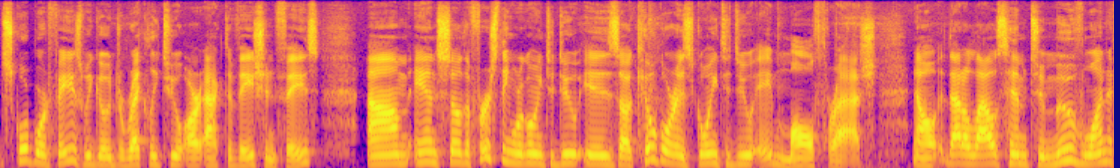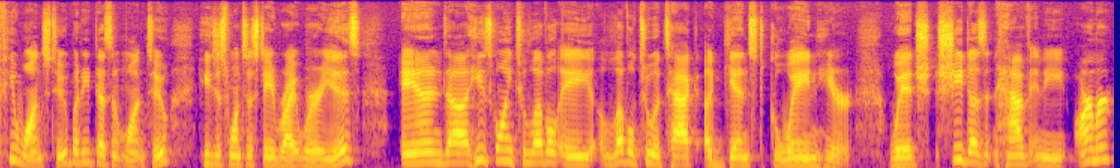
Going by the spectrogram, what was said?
scoreboard phase. We go directly to our activation phase. Um, and so the first thing we're going to do is uh, Kilgore is going to do a Maul Thrash. Now that allows him to move one if he wants to, but he doesn't want to. He just wants to stay right where he is. And uh, he's going to level a level 2 attack against Gawain here, which she doesn't have any armor,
